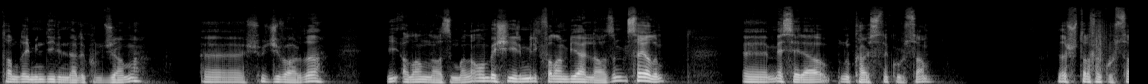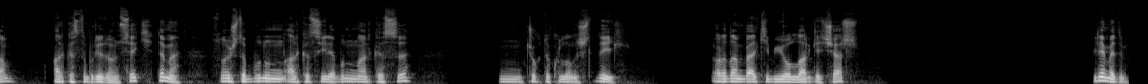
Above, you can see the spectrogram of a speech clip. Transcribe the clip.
tam da emin değilim nerede kurulacağımı. Eee, şu civarda bir alan lazım bana. 15'e 20'lik falan bir yer lazım. Bir sayalım. Eee, mesela bunu karşısına kursam ya da şu tarafa kursam arkasını buraya dönsek değil mi? Sonuçta bunun arkasıyla bunun arkası hmm, çok da kullanışlı değil. Aradan belki bir yollar geçer. Bilemedim.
